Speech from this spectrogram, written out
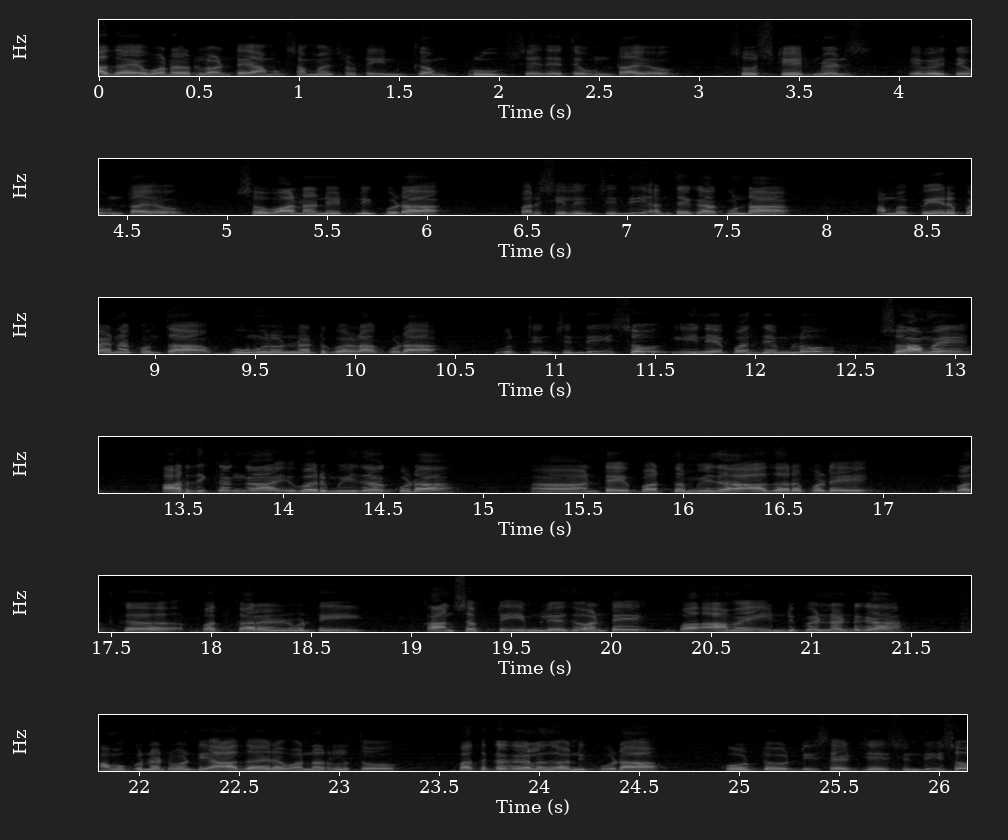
ఆదాయ వనరులు అంటే ఆమెకు సంబంధించినటువంటి ఇన్కమ్ ప్రూఫ్స్ ఏదైతే ఉంటాయో సో స్టేట్మెంట్స్ ఏవైతే ఉంటాయో సో వాటన్నిటిని కూడా పరిశీలించింది. అంతేకాకుండా ఆమె పేరు పైన కొంత భూములు ఉన్నట్టు కూడా కూడా గుర్తించింది. సో ఈ నేపథ్యంలో సో ఆమె ఆర్థికంగా ఎవరి మీద కూడా అంటే భర్త మీద ఆధారపడే బతక బతకాలనేటువంటి కాన్సెప్ట్ ఏం లేదు. అంటే ఆమె ఇండిపెండెంట్గా ఆమెకున్నటువంటి ఆదాయ వనరులతో బతకగలదు అని కూడా కోర్టు డిసైడ్ చేసింది. సో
